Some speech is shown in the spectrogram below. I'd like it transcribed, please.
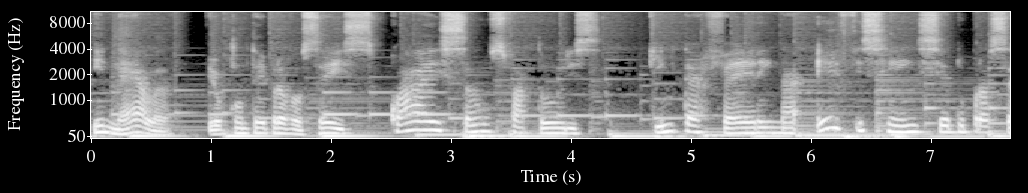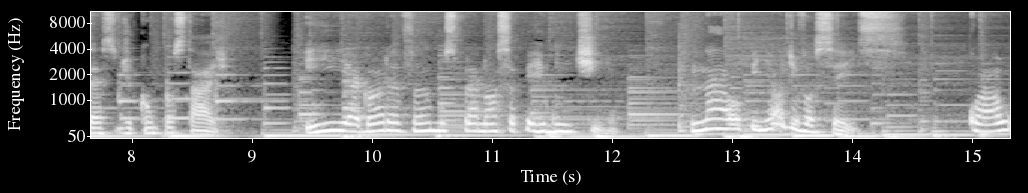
e nela eu contei para vocês quais são os fatores que interferem na eficiência do processo de compostagem. E agora vamos para nossa perguntinha. Na opinião de vocês, qual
